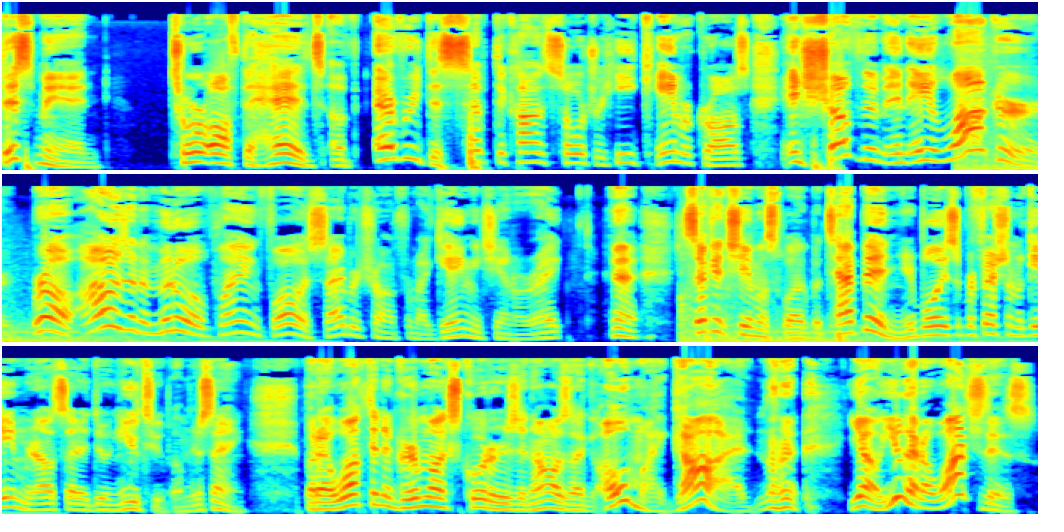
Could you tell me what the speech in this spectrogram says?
This man tore off the heads of every Decepticon soldier he came across and shoved them in a locker. Bro, I was in the middle of playing of Cybertron for my gaming channel, right? Second shameless plug, but tap in. Your boy's a professional gamer outside of doing YouTube. I'm just saying. But I walked into Grimlock's quarters and I was like, oh my god. Yo, you gotta watch this.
